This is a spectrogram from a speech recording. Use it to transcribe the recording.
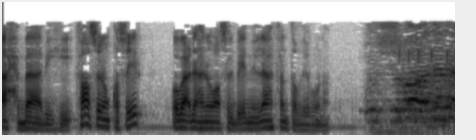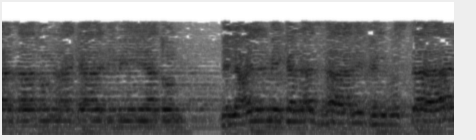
أحبابه. فاصل قصير وبعدها نواصل بإذن الله فانتظرونا. بشرى أكاديمية للعلم كالأزهار في البستان.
